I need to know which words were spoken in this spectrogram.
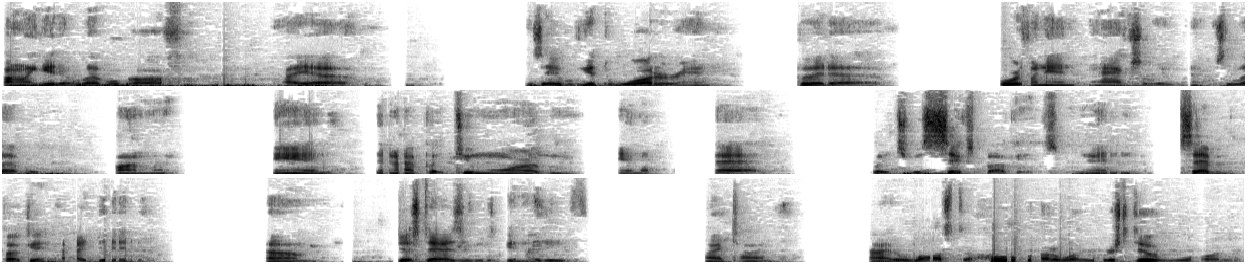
finally get it leveled off, I uh, was able to get the water in, put a fourth one in actually when it was leveled finally. And then I put two more of them in that, which was six buckets. And then seventh bucket I did um, just as it was getting ready for nighttime. I lost a whole lot of water. There's still water.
